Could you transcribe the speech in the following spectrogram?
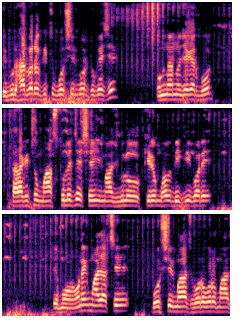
বেপুর হারবারও কিছু বর্ষির বোর্ড ঢুকেছে, অন্যান্য জায়গার বোর্ড তারা কিছু মাছ তুলেছে, সেই মাছগুলো কীরমভাবে বিক্রি করে, এবং অনেক মাছ আছে। বড়শির মাছ, বড় বড় মাছ,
